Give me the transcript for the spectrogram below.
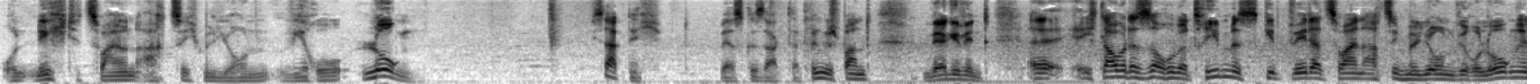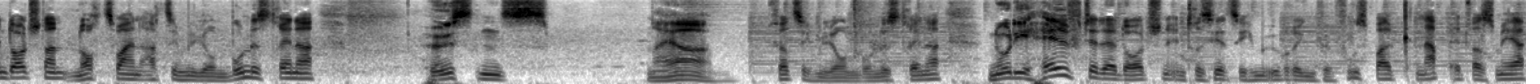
und nicht 82 Millionen Virologen. Ich sag nicht wer es gesagt hat. Bin gespannt, wer gewinnt. Äh, ich glaube, das ist auch übertrieben. Es gibt weder 82 Millionen Virologen in Deutschland noch 82 Millionen Bundestrainer. Höchstens, naja, 40 Millionen Bundestrainer. Nur die Hälfte der Deutschen interessiert sich im Übrigen für Fußball, knapp etwas mehr.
